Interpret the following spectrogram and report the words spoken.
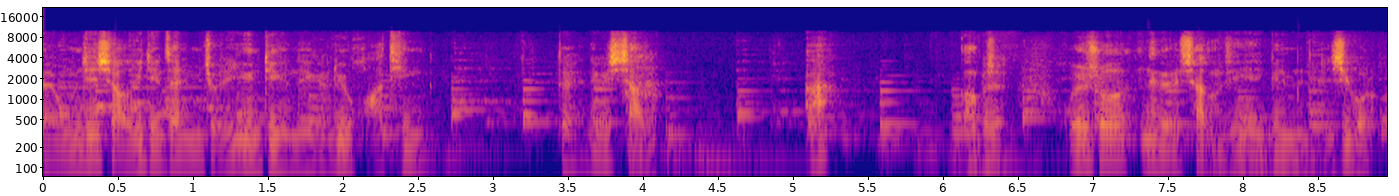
对，我们今天下午一点在你们酒店预定的那个绿华厅，对，那个夏总。啊？啊，不是，我是说那个夏总经理跟你们联系过了吧？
